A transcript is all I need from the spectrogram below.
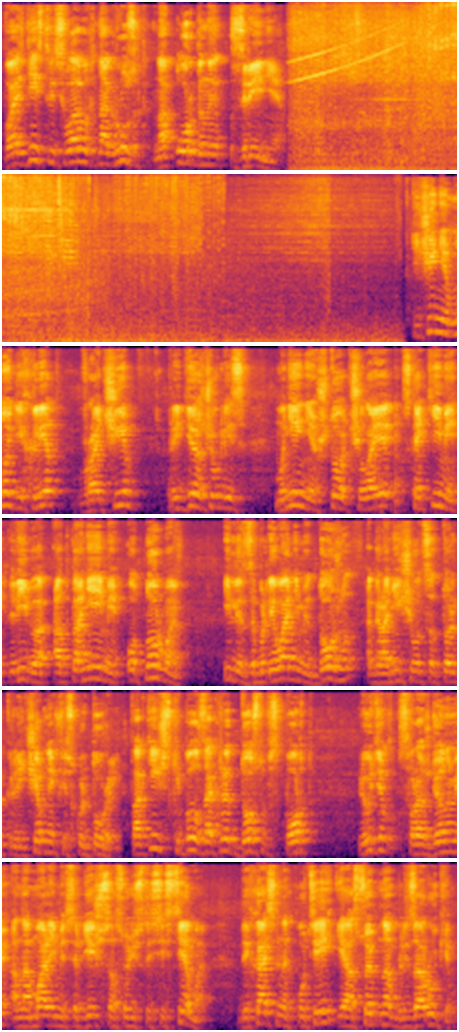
Воздействие силовых нагрузок на органы зрения. В течение многих лет врачи придерживались мнения, что человек с какими-либо отклонениями от нормы или заболеваниями должен ограничиваться только лечебной физкультурой. Фактически был закрыт доступ в спорт людям с врожденными аномалиями сердечно-сосудистой системы, дыхательных путей и особенно близоруким.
